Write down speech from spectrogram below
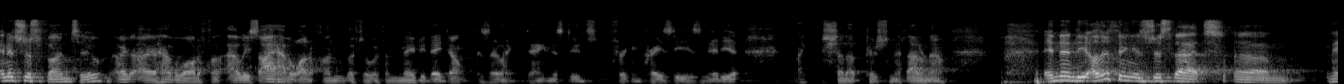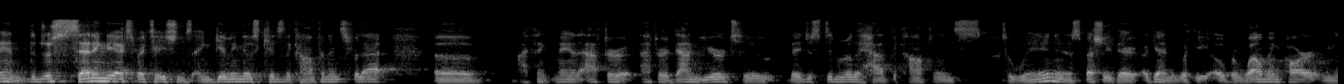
and it's just fun too. I, I have a lot of fun. At least I have a lot of fun lifting with them. Maybe they don't because they're like, dang, this dude's freaking crazy. He's an idiot. Like, shut up, Coach Smith. I don't know. And then the other thing is just that, um, man, just setting the expectations and giving those kids the confidence for that of, I think, man, after after a down year or two, they just didn't really have the confidence to win and especially there again with the overwhelming part and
